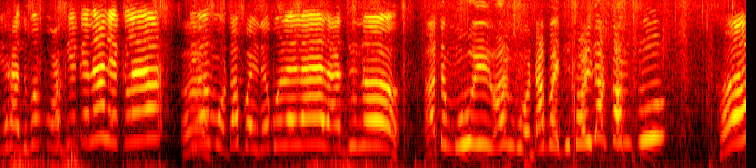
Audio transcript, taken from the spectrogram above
એ સાદુબા પોકે કે ના એકલા એ મોટા ભાઈને બોલાયેલા રાજુ નો હા તો હું ઈવન મોટા ભાઈ થી થોડી ના કમ છું હા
